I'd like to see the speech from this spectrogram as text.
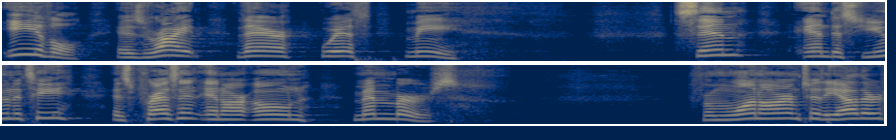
evil is right there with me. Sin and disunity is present in our own members. From one arm to the other,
